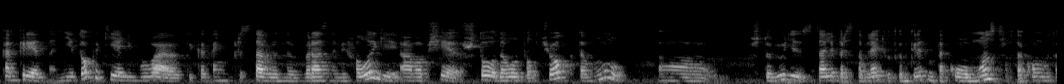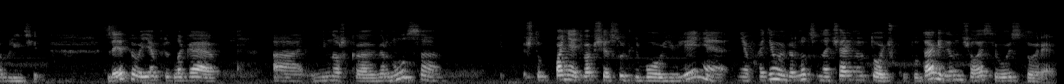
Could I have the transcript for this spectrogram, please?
конкретно. Не то, какие они бывают и как они представлены в разной мифологии, а вообще, что дало толчок к тому, э, что люди стали представлять вот конкретно такого монстра в таком вот обличии. Для этого я предлагаю а, немножко вернуться, чтобы понять вообще суть любого явления, необходимо вернуться в начальную точку, туда, где началась его история.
